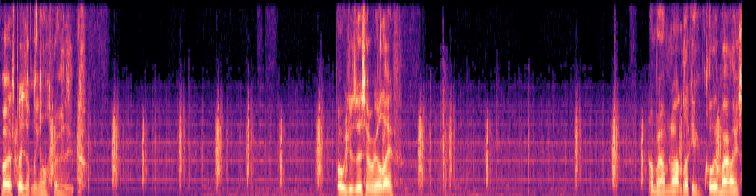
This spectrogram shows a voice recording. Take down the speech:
But let's play something else, bro. But we do this in real life? But I'm not looking. Closing my eyes.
